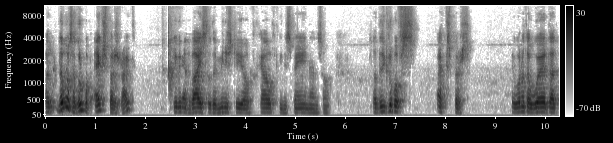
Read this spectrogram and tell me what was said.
Uh, there was a group of experts, right? Giving advice to the Ministry of Health in Spain and so on. So this group of experts, they were not aware that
